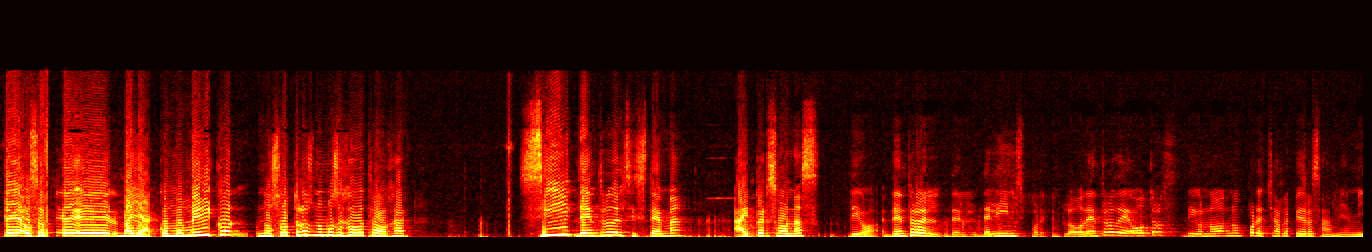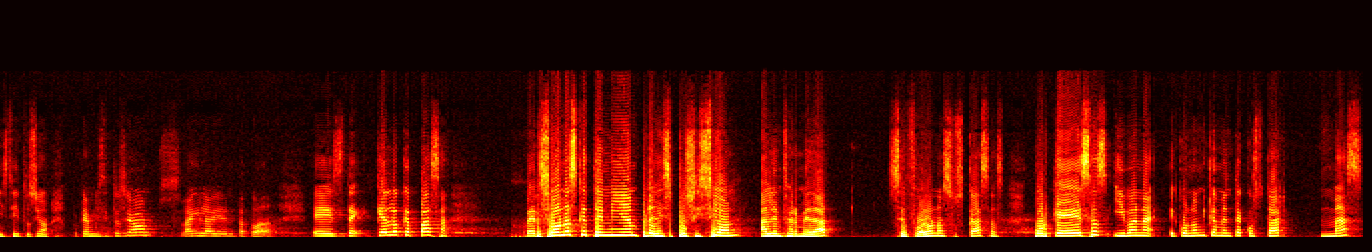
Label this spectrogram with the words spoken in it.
te- o sea, te- eh, vaya, como médico, nosotros no hemos dejado de trabajar. Sí, dentro del sistema hay personas, digo, dentro del, del, del IMSS, por ejemplo, o dentro de otros, digo, no, no por echarle piedras a mi, a mi institución, porque a mi institución, pues, la águila bien tatuada. Este, ¿Qué es lo que pasa? Personas que tenían predisposición a la enfermedad se fueron a sus casas, porque esas iban a económicamente a costar más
